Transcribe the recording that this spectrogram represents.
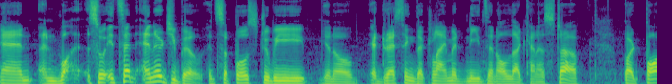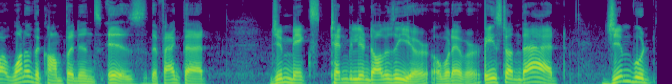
and, and so it's an energy bill. It's supposed to be, you know, addressing the climate needs and all that kind of stuff. But part, one of the components is the fact that Jim makes $10 million a year or whatever. Based on that, Jim would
